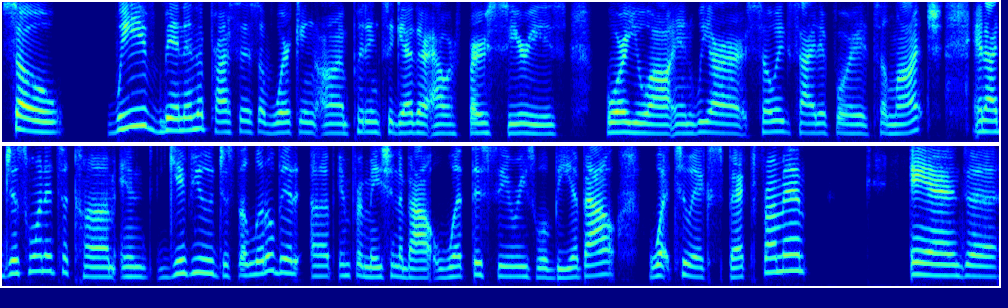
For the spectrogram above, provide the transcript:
So we've been in the process of working on putting together our first series for you all, and we are so excited for it to launch. And I just wanted to come and give you just a little bit of information about what this series will be about, what to expect from it, and uh,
